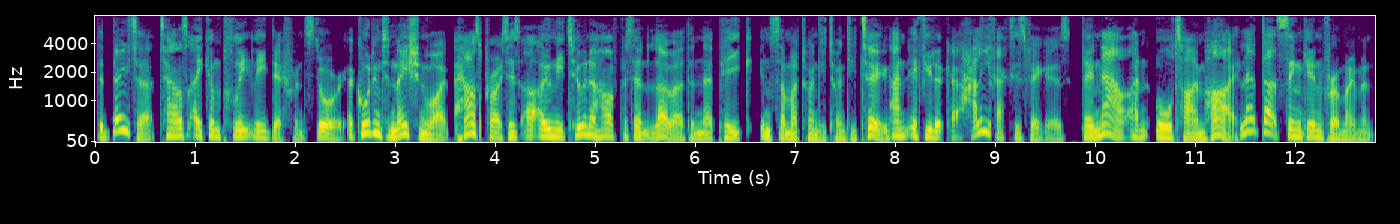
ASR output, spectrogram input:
the data tells a completely different story. According to Nationwide, house prices are only 2.5% lower than their peak in summer 2022. And if you look at Halifax's figures, they're now at an all time high. Let that sink in for a moment.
